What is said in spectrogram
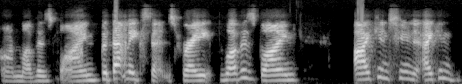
on Love is Blind, but that makes sense, right? Love is Blind, I can tune I can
